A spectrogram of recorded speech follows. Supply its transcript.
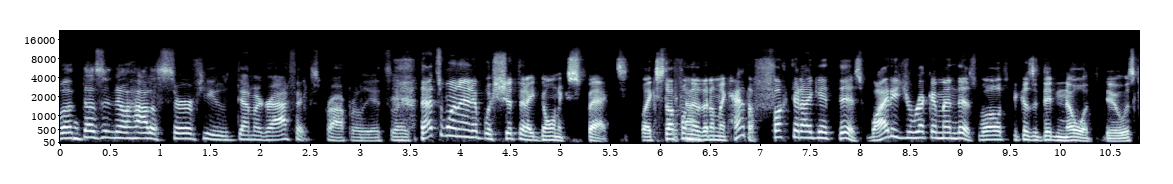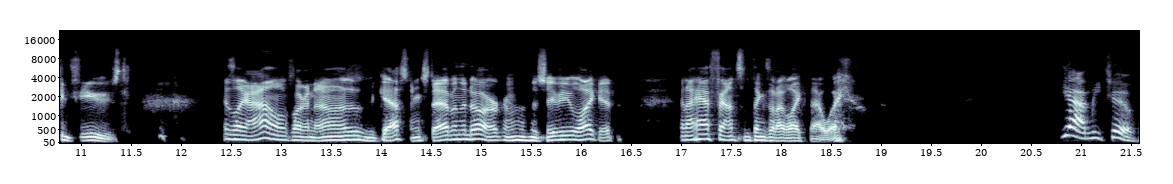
Well, it doesn't know how to serve you demographics properly. It's like that's when i end up with shit that i don't expect like stuff on there that i'm like how the fuck did i get this why did you recommend this well it's because it didn't know what to do it was confused it's like i don't fucking know this is guessing stab in the dark to see if you like it and i have found some things that i like that way Yeah, me too.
